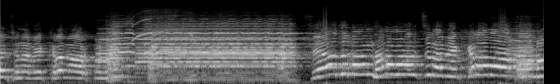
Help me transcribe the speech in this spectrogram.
తెచ్చిన విక్రమార్కులు సేదు బంధనము వచ్చిన విక్రమార్కులు.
